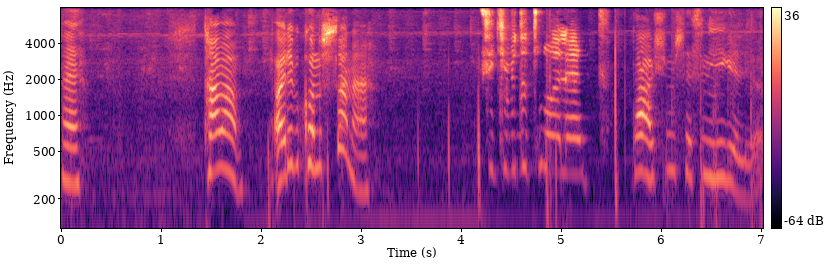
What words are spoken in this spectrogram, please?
He. Tamam. Ali bir konuşsana. Sikibidi tuvalet. Tamam şimdi sesin iyi geliyor.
